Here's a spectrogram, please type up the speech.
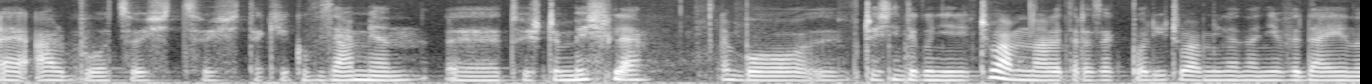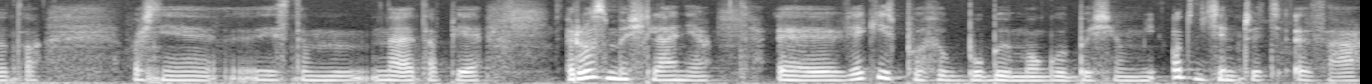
e, albo coś, coś takiego w zamian. E, tu jeszcze myślę, bo wcześniej tego nie liczyłam, no ale teraz jak policzyłam, ile na nie wydaje, no to właśnie jestem na etapie rozmyślania, e, w jaki sposób buby mogłyby się mi odwdzięczyć za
